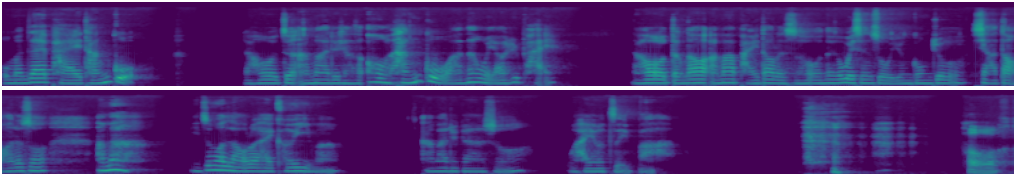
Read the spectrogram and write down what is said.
我们在排糖果。然后这阿妈就想说：“哦，糖果啊，那我也要去排。”然后等到阿妈排到的时候，那个卫生所员工就吓到，他就说：“阿妈，你这么老了还可以吗？”阿妈就跟他说：“我还有嘴巴。”好，哦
